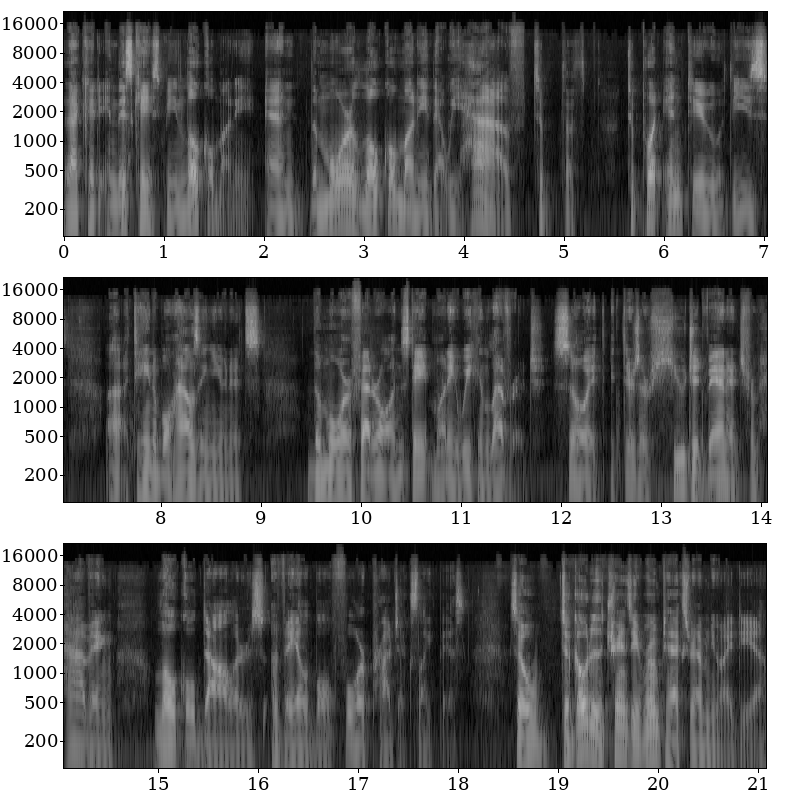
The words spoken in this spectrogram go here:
that could in this case mean local money. And the more local money that we have to to, to put into these uh, attainable housing units the more federal and state money we can leverage. So it, it, there's a huge advantage from having local dollars available for projects like this. So to go to the transient room tax revenue idea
